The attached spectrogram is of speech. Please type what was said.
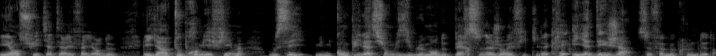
Et ensuite, il y a Terrifier 2. Et il y a un tout premier film où c'est une compilation visiblement de personnages horrifiques qu'il a créé. Et il y a déjà ce fameux clown dedans.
